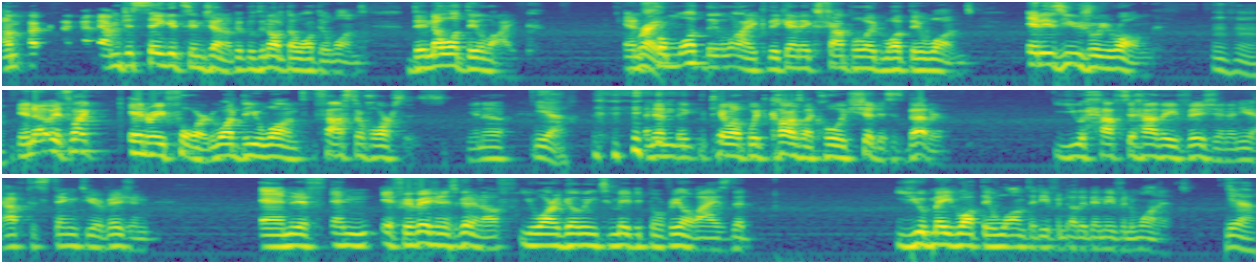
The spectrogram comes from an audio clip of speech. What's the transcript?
I'm I, I- I'm just saying it's in general. People do not know what they want. They know what they like, and Right. from what they like, they can extrapolate what they want. It is usually wrong. Mm-hmm. You know, it's like Henry Ford. What do you want? Faster horses. You know, Yeah. and then they came up with cars like, holy shit, this is better. You have to have a vision, and you have to sting to your vision. And if and if your vision is good enough, you are going to make people realize that you made what they wanted, even though they didn't even want it. yeah.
